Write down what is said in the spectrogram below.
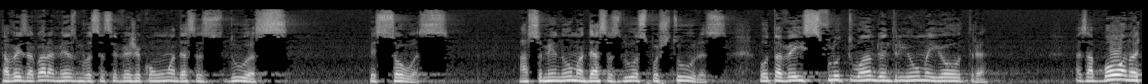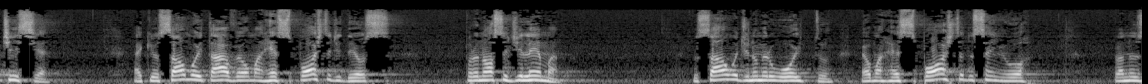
Talvez agora mesmo você se veja com uma dessas duas pessoas, assumindo uma dessas duas posturas, ou talvez flutuando entre uma e outra. Mas a boa notícia é que o Salmo 8 é uma resposta de Deus para o nosso dilema. O Salmo de número 8 é uma resposta do Senhor para nos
